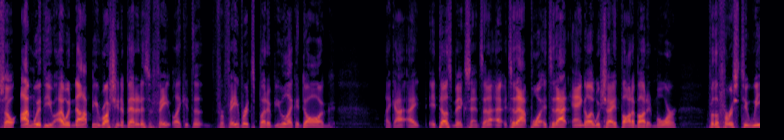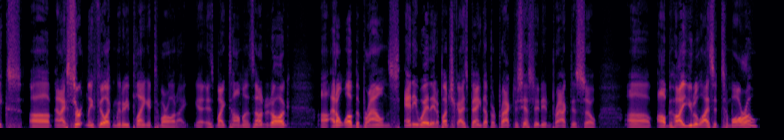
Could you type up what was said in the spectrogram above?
So I'm with you. I would not be rushing to bet it as a fate like it for favorites, but if you like a dog, like I, I it does make sense. And I, to that point, to that angle, I wish I had thought about it more for the first two weeks. Uh, and I certainly feel like I'm going to be playing it tomorrow night as Mike Tomlin is an underdog. Uh, I don't love the Browns anyway. They had a bunch of guys banged up in practice yesterday. Didn't practice, so uh, I'll probably utilize it tomorrow.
